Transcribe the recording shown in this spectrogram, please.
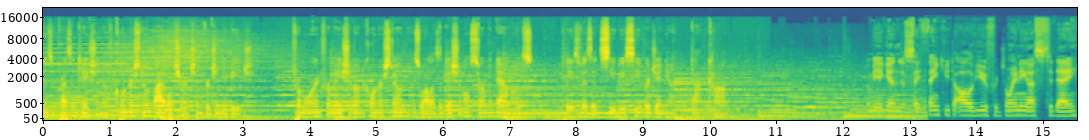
is a presentation of Cornerstone Bible Church in Virginia Beach. For more information on Cornerstone, as well as additional sermon downloads, please visit cbcvirginia.com. Let me again just say thank you to all of you for joining us today.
